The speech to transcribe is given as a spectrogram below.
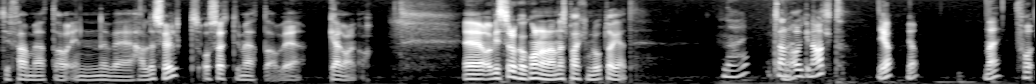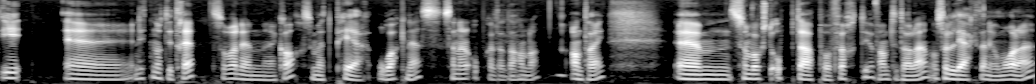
85 meter inne ved Hellesylt og 70 meter ved Geiranger. Eh, og visste dere hvordan denne sprekken ble oppdaget? Nei. Sånn Nei. originalt. Ja, ja. Nei, for i eh, 1983 så var det en kar som het Per Åknes, så han er oppkalt etter han da, antar jeg, Um, som vokste opp der på 40- og 50-tallet, og så lekte han i området.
